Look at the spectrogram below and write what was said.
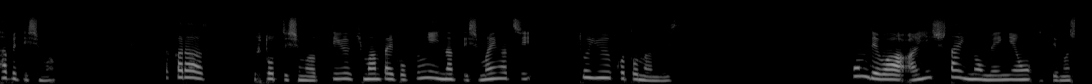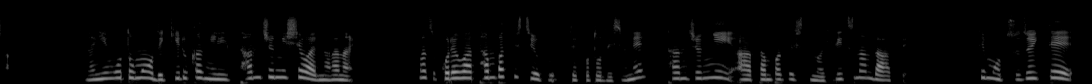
食べてしまう。だから太ってしまうっていう肥満大国になってしまいがちということなんです。本ではアインシュタインの名言を言ってました。何事もできる限り単純にしてはならない。まずこれはタンパク質欲ってことですよね。単純に、あ、タンパク質の比率なんだって。でも続いて、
